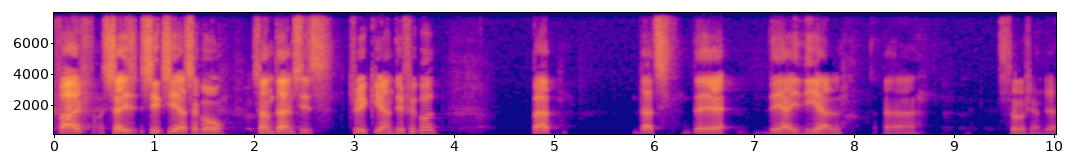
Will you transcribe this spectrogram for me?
five, say, six years ago. Sometimes it's tricky and difficult, but that's the the ideal uh, solution. Yeah.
